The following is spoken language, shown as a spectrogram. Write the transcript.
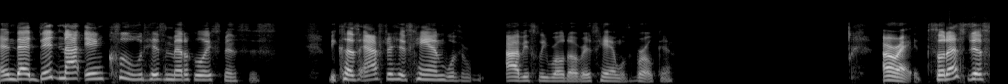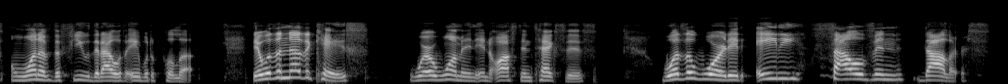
And that did not include his medical expenses because after his hand was obviously rolled over, his hand was broken. All right, so that's just one of the few that I was able to pull up. There was another case where a woman in Austin, Texas, was awarded $80,000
